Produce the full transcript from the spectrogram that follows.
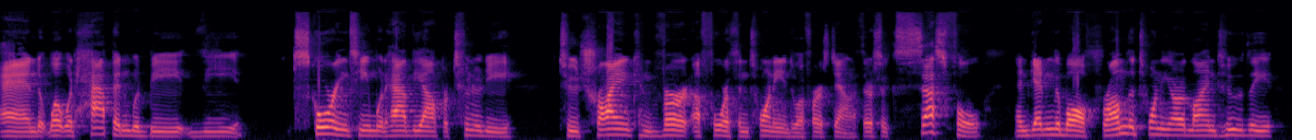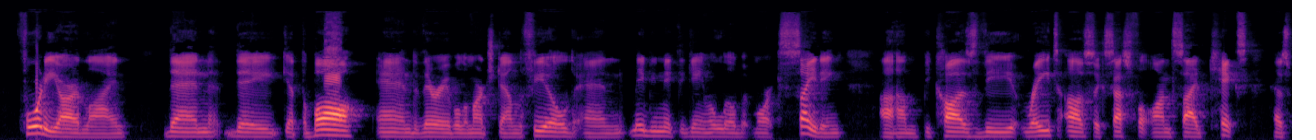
And what would happen would be the scoring team would have the opportunity to try and convert a fourth and 20 into a first down. If they're successful in getting the ball from the 20 yard line to the 40 yard line, then they get the ball and they're able to march down the field and maybe make the game a little bit more exciting um, because the rate of successful onside kicks has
